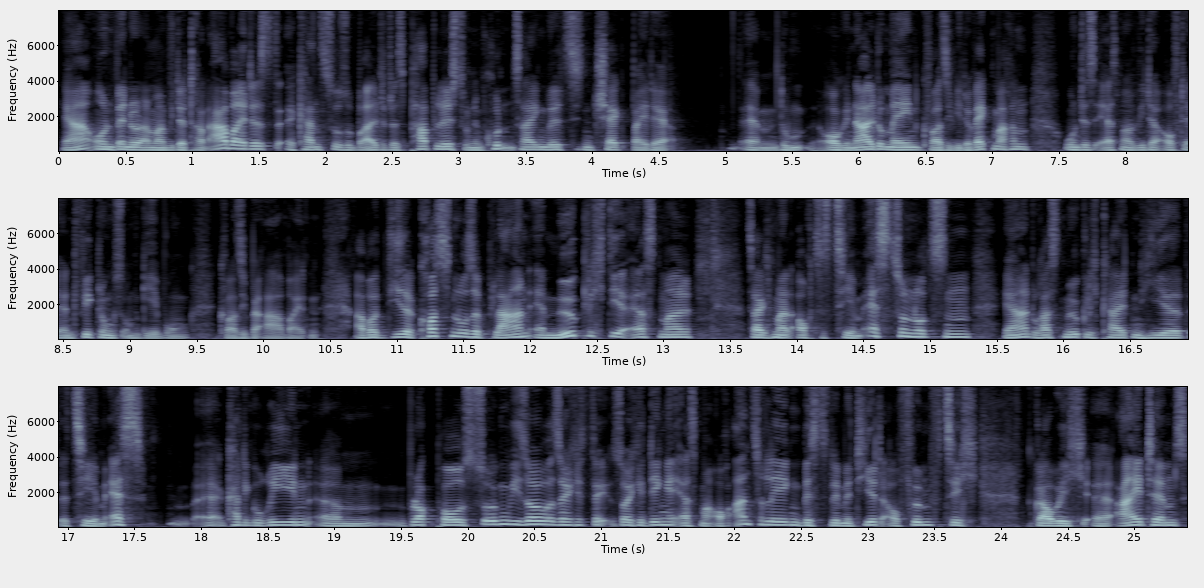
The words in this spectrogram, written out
Ja, und wenn du dann mal wieder dran arbeitest, äh, kannst du, sobald du das publishst und dem Kunden zeigen willst, diesen Check bei der ähm, Originaldomain quasi wieder wegmachen und es erstmal wieder auf der Entwicklungsumgebung quasi bearbeiten. Aber dieser kostenlose Plan ermöglicht dir erstmal, sage ich mal, auch das CMS zu nutzen. Ja, du hast Möglichkeiten hier CMS-Kategorien, ähm, Blogposts, irgendwie so, solche, solche Dinge erstmal auch anzulegen, bist limitiert auf 50, glaube ich, äh, Items.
